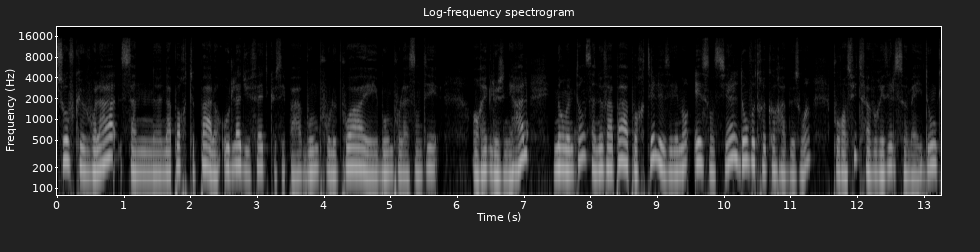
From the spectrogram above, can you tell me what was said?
Sauf que voilà, ça n'apporte pas, alors au-delà du fait que c'est pas bon pour le poids et bon pour la santé en règle générale, mais en même temps ça ne va pas apporter les éléments essentiels dont votre corps a besoin pour ensuite favoriser le sommeil. Donc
